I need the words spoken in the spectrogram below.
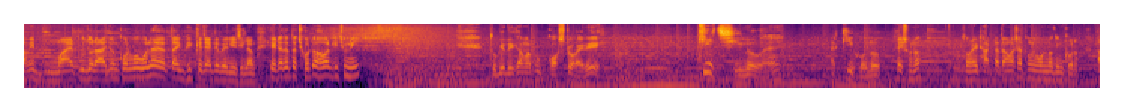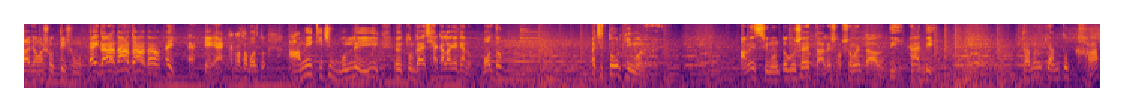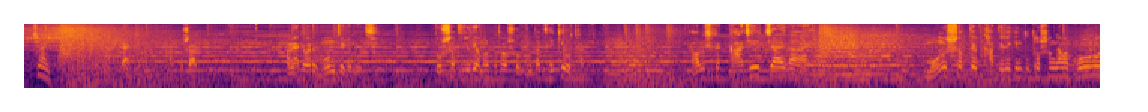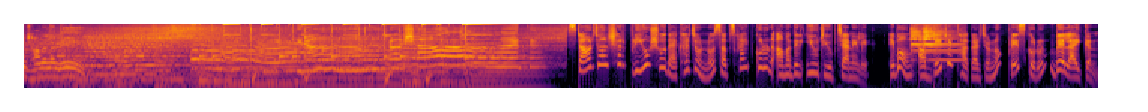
আমি মায়ের পুজোর আয়োজন করব বলে তাই ভিক্ষে চাইতে বেরিয়েছিলাম। এটাতে তো ছোট হওয়ার কিছু নেই। তোকে দেখে আমার খুব কষ্ট হয় রে। কি ছিল হ্যাঁ? আর কি হলো? এই শোনো তোমার এই ঠাট্টা তামাশা তুমি অন্যদিন করো। আজ আমার সত্যিই সময়। এই দাঁড়া দাঁড়া দাঁড়া দাঁড়া এই এক- একটা কথা বলতো। আমি কিছু বললেই তোর গায়ে ছ্যাঁকা লাগে কেন? বলতো। আচ্ছা তোর কি মনে হয়? আমি শ্রীমন্ত গোসাইয়ের তালে সবসময় তাল দিই। হ্যাঁ দিই। তার মানে কি আমি তোর খারাপ চাই? দেখ, প্রসাদ, আমি একেবারে মন থেকে বলছি। তোর সাথে যদি আমার কোথাও শত্রুতা থেকেও থাকে, তাহলে সেটা কাজের জায়গায়। মনুষ্যত্বের খাতিরে কিন্তু তোর সঙ্গে আমার কোনো ঝামেলা নেই। স্টার জলসার প্রিয় শো দেখার জন্য সাবস্ক্রাইব করুন আমাদের ইউটিউব চ্যানেলে এবং আপডেটেড থাকার জন্য প্রেস করুন বেল আইকন।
